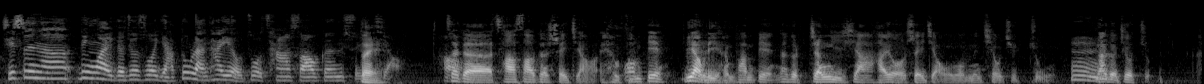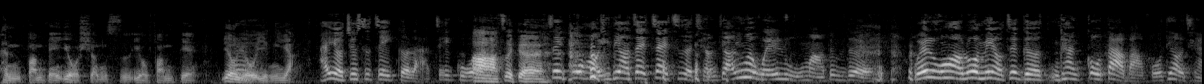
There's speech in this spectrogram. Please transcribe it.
其实呢，另外一个就是说，亚杜兰它也有做叉烧跟水饺。好这个叉烧跟水饺很方便，料理很方便。那个蒸一下，还有水饺，我们就去煮，嗯，那个就煮很方便，又省时又方便，又有营养。嗯还有就是这个啦，这锅啊，这个这锅哈，一定要再 再次的强调，因为围炉嘛，对不对？围炉哈，如果没有这个，你看够大吧？佛跳墙，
